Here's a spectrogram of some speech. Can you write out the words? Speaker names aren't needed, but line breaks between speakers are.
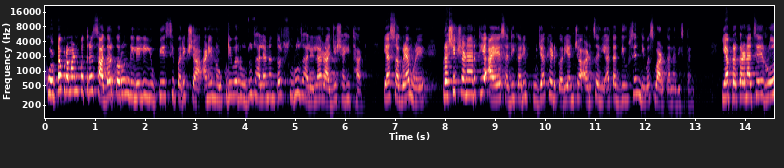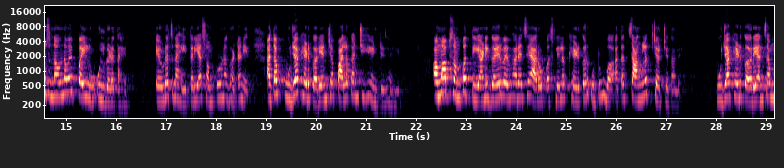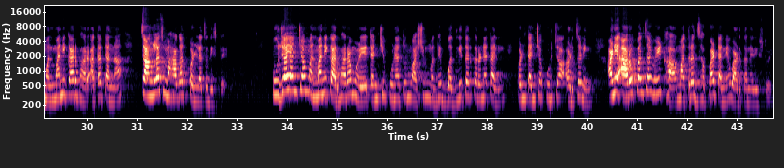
खोटं प्रमाणपत्र सादर करून दिलेली युपीएससी परीक्षा आणि नोकरीवर रुजू झाल्यानंतर सुरू झालेला राजेशाही थाट. या सगळ्यामुळे प्रशिक्षणार्थी आय एस अधिकारी पूजा खेडकर यांच्या अडचणी आता दिवसेंदिवस वाढताना दिसत आहेत या प्रकरणाचे रोज नवनवे पैलू उलगडत आहेत. एवढंच नाही तर या संपूर्ण घटनेत आता पूजा खेडकर यांच्या पालकांचीही एंट्री झाली आहे. अमाप संपत्ती आणि गैरव्यवहाराचे आरोप असलेलं खेडकर कुटुंब आता चांगलंच चर्चेत आलंय. पूजा खेडकर यांचा मनमानी कारभार आता त्यांना चांगलाच महागात पडल्याचं दिसतंय. पूजा यांच्या मनमानी कारभारामुळे त्यांची पुण्यातून वाशिममध्ये बदली तर करण्यात आली पण त्यांच्या पुढच्या अडचणी आणि आरोपांचा विळखा मात्र झपाट्याने वाढताना दिसतोय.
